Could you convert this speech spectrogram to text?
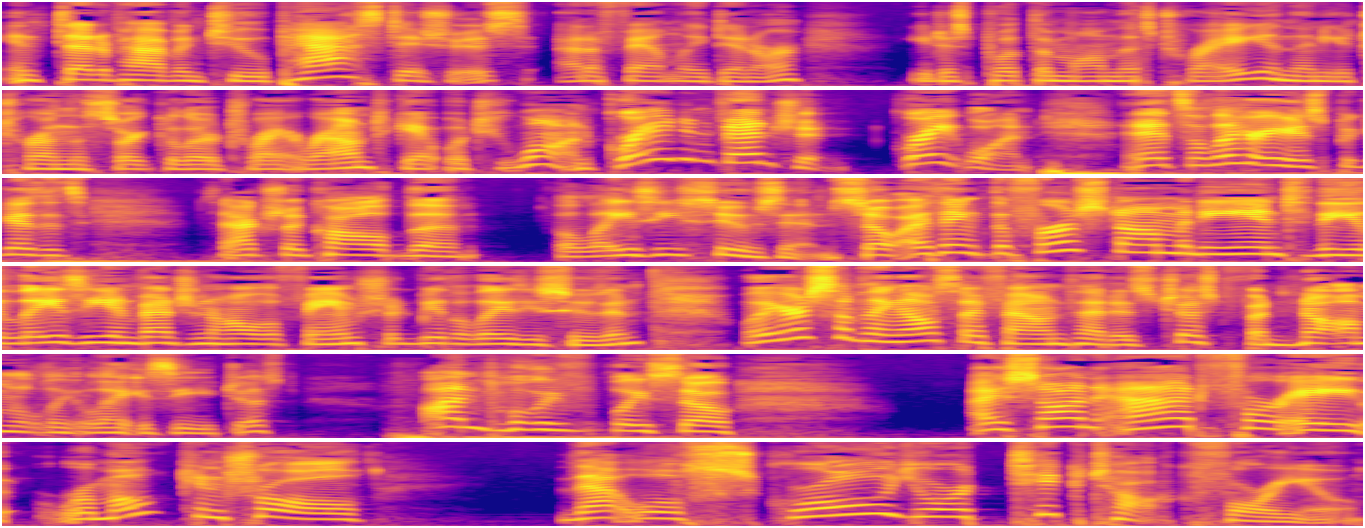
instead of having to pass dishes at a family dinner, you just put them on this tray and then you turn the circular tray around to get what you want. Great invention. Great one. And it's hilarious because it's it's actually called the the Lazy Susan. So I think the first nominee into the Lazy Invention Hall of Fame should be the Lazy Susan. Well, here's something else I found that is just phenomenally lazy, just unbelievably so. I saw an ad for a remote control that will scroll your TikTok for you.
